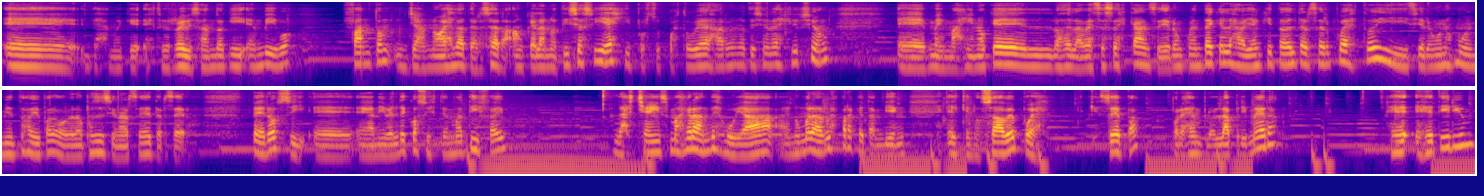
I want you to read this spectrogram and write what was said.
eh, déjame que estoy revisando aquí en vivo. Phantom ya no es la tercera, aunque la noticia sí es, y por supuesto voy a dejar la noticia en la descripción. Eh, me imagino que los de la BCC se dieron cuenta de que les habían quitado el tercer puesto y hicieron unos movimientos ahí para volver a posicionarse de tercero. Pero sí, eh, a nivel de ecosistema DeFi, las chains más grandes, voy a enumerarlas para que también el que no sabe, pues que sepa. Por ejemplo, la primera es Ethereum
